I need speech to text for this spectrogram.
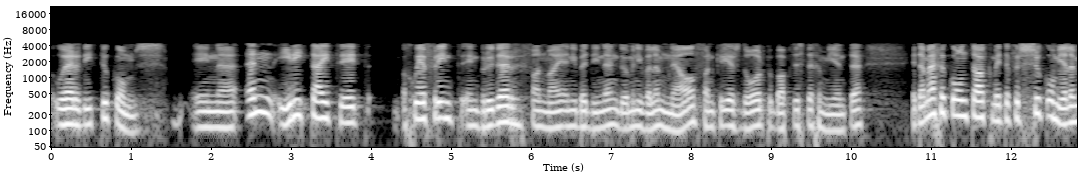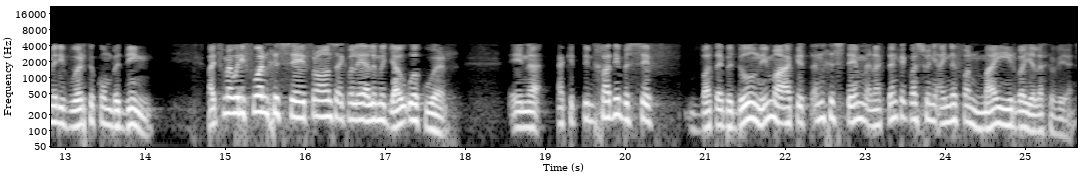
oor die toekoms. En uh, in hierdie tyd het 'n goeie vriend en broeder van my in die bediening, Dominee Willem Nel van Kreersdorp Baptiste Gemeente, het hy my gekontak met 'n versoek om julle met die woord te kom bedien. Hy het vir my oor die foon gesê, "Frans, ek wil hê hulle moet jou ook hoor." En uh, ek het toe glad nie besef wat hy bedoel nie, maar ek het ingestem en ek dink ek was so aan die einde van Mei hier by julle gewees.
